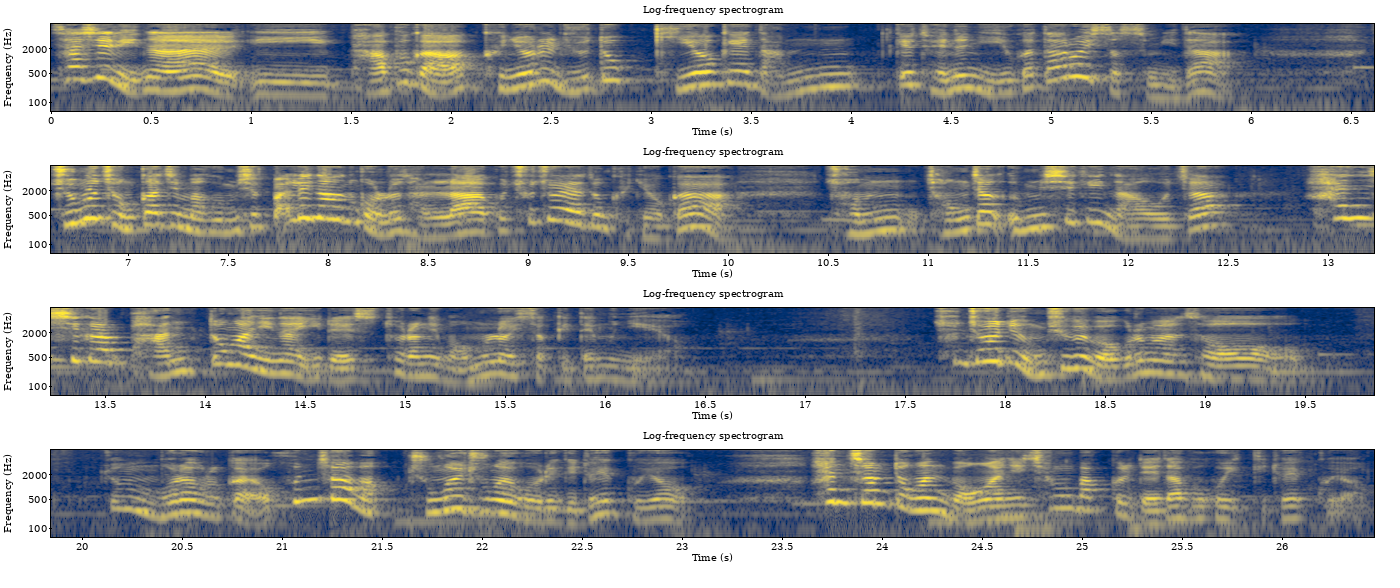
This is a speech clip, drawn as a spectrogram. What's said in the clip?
사실 이날 이 바브가 그녀를 유독 기억에 남게 되는 이유가 따로 있었습니다. 주문 전까지 막 음식 빨리 나오는 걸로 달라고 초조해하던 그녀가 점, 정작 음식이 나오자 1시간 반 동안이나 이 레스토랑에 머물러 있었기 때문이에요. 천천히 음식을 먹으면서 좀 뭐라 그럴까요? 혼자 막 중얼중얼 거리기도 했고요. 한참 동안 멍하니 창밖을 내다보고 있기도 했고요.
